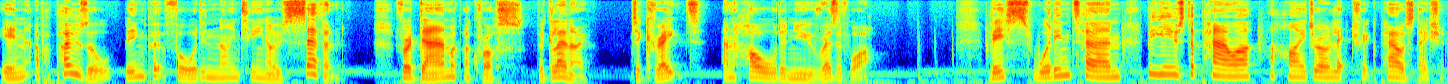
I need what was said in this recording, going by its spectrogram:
in a proposal being put forward in 1907 for a dam across the Gleno to create and hold a new reservoir. This would in turn be used to power a hydroelectric power station.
